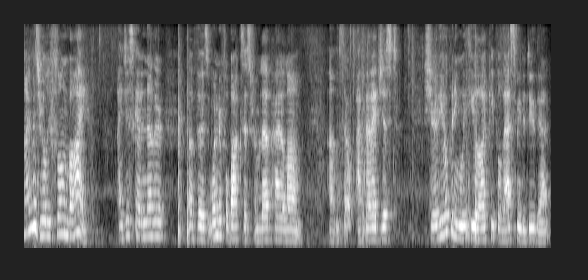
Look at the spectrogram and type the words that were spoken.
time has really flown by. I just got another of those wonderful boxes from Lev Haolam. Um, so I thought I'd just share the opening with you. A lot of people have asked me to do that.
